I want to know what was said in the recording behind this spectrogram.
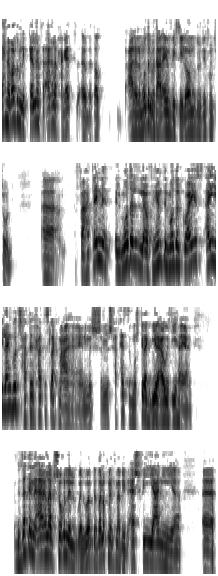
إحنا برضه بنتكلم في أغلب حاجات آه،. على الموديل بتاع ال MVC اللي هو ال model view control فهتلاقي إن الموديل لو فهمت الموديل كويس أي language هتسلك معاها. يعني مش مش هتحس بمشكلة كبيرة قوي فيها يعني. بالذات إن أغلب شغل ال- ال web development ما بيبقاش فيه يعني آه، آه،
